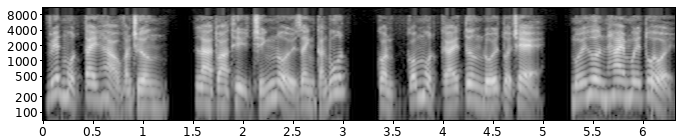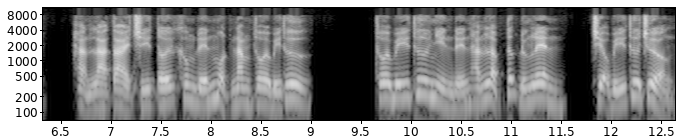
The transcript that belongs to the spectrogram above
viết một tay hảo văn chương, là tòa thị chính nổi danh cán bút, còn có một cái tương đối tuổi trẻ, mới hơn 20 tuổi, hẳn là tài trí tới không đến một năm thôi bí thư. Thôi bí thư nhìn đến hắn lập tức đứng lên, triệu bí thư trưởng.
